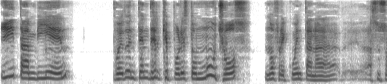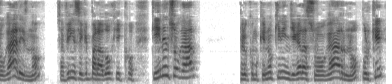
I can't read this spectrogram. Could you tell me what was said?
Y también puedo entender que por esto muchos no frecuentan a, a sus hogares, ¿no? O sea, fíjense qué paradójico. Tienen su hogar, pero como que no quieren llegar a su hogar, ¿no? ¿Por qué?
